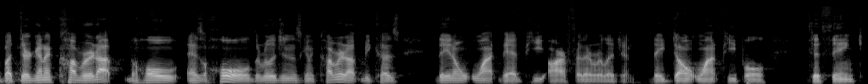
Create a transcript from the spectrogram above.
but they're going to cover it up. The whole, as a whole, the religion is going to cover it up because they don't want bad PR for their religion. They don't want people to think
